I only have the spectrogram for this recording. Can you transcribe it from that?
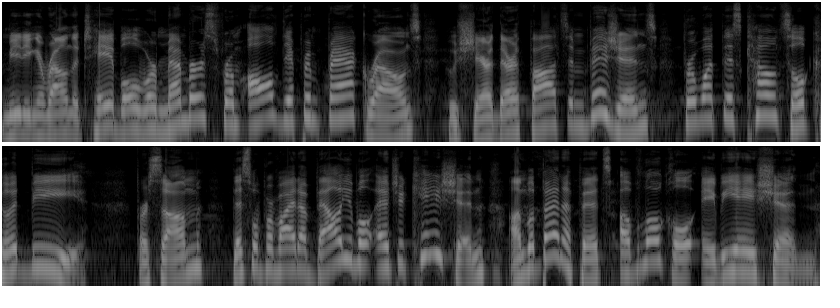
Meeting around the table were members from all different backgrounds who shared their thoughts and visions for what this council could be. For some, this will provide a valuable education on the benefits of local aviation.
